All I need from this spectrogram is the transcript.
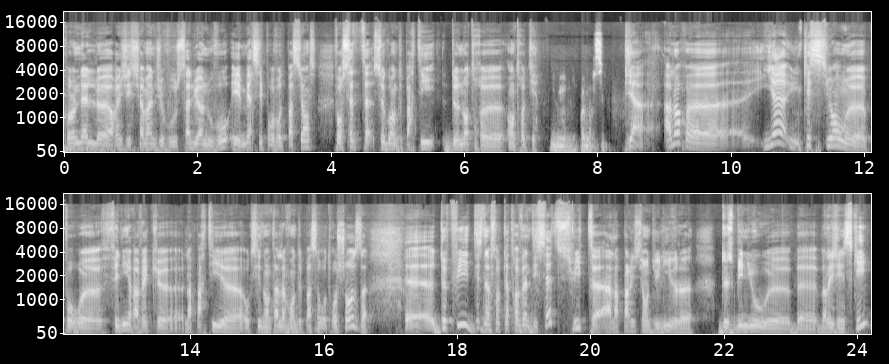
Colonel euh, Régis Chaman, je vous salue à nouveau et merci pour votre patience pour cette seconde partie de notre euh, entretien. Merci. Bien. Alors, euh, il y a une question pour finir avec la partie occidentale avant de passer à autre chose. depuis 1997, suite à l'apparition du livre de Zbigniew Brzezinski,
